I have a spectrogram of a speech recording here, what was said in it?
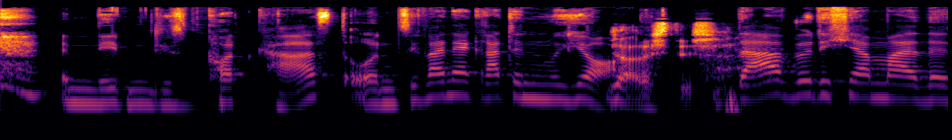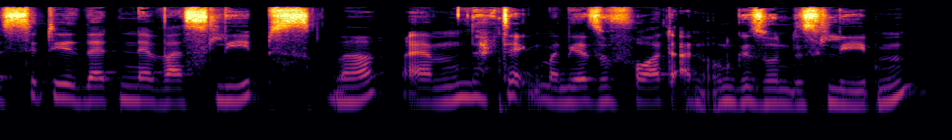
neben diesem Podcast. Und sie waren ja gerade in New York. Ja, richtig. Da würde ich ja mal The City That Never Sleeps. Ne? Ähm, da denkt man ja sofort an ungesundes Leben.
